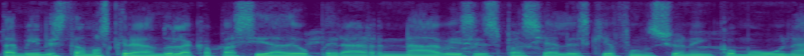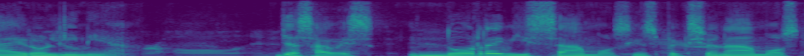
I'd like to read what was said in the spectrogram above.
También estamos creando la capacidad de operar naves espaciales que funcionen como una aerolínea. Ya sabes, no revisamos, inspeccionamos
